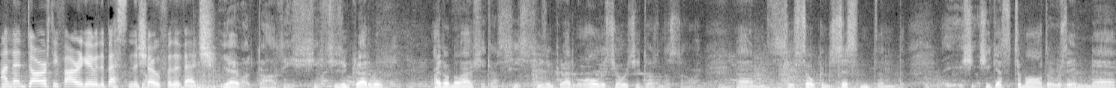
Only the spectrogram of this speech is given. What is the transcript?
And then Dorothy Farragher with the best in the show for the veg. Yeah, well, Dorothy, she, she's incredible. I don't know how she does. She's, she's incredible. All the shows she does in the summer, and she's so consistent. And she, she gets tomatoes in uh,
